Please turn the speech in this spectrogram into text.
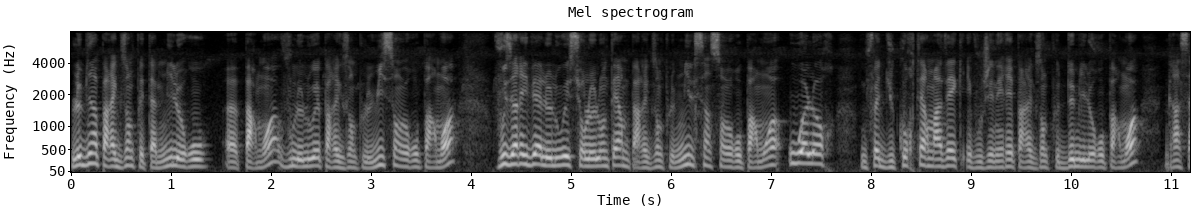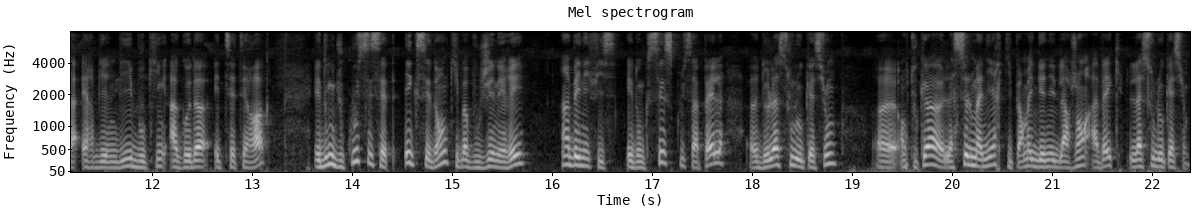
Le bien, par exemple, est à 1000 euros euh, par mois. Vous le louez, par exemple, 800 euros par mois. Vous arrivez à le louer sur le long terme, par exemple, 1500 euros par mois. Ou alors, vous faites du court terme avec et vous générez, par exemple, 2000 euros par mois grâce à Airbnb, Booking, Agoda, etc. Et donc, du coup, c'est cet excédent qui va vous générer un bénéfice. Et donc, c'est ce qui s'appelle euh, de la sous-location. Euh, en tout cas, la seule manière qui permet de gagner de l'argent avec la sous-location.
